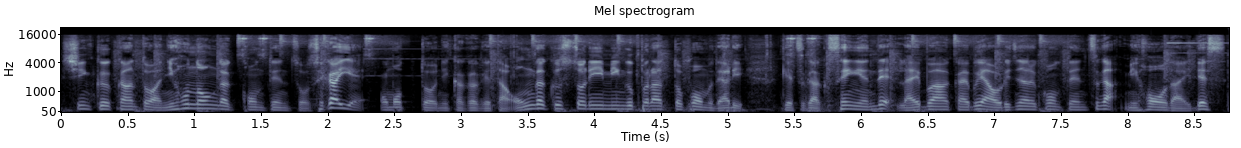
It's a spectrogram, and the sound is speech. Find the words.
真空管とは日本の音楽コンテンツを世界へをモットーに掲げた音楽ストリーミングプラットフォームであり月額1000円でライブアーカイブやオリジナルコンテンツが見放題です。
